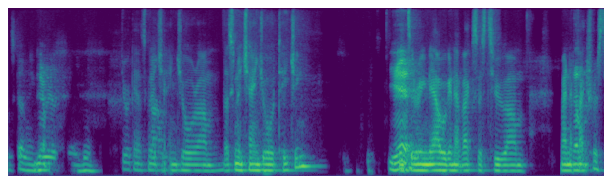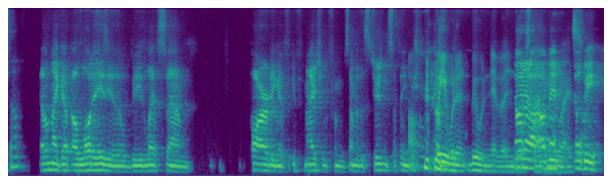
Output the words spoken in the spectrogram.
It's going to be Yeah. really, really good. Do you reckon that's going to change your um? That's going to change your teaching. Yeah, Considering now we're going to have access to um, manufacturer stuff. that'll make it a lot easier. There'll be less um, pirating of information from some of the students. I think. we wouldn't. We would never. no, no, no. that I mean, anyways. there'll be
